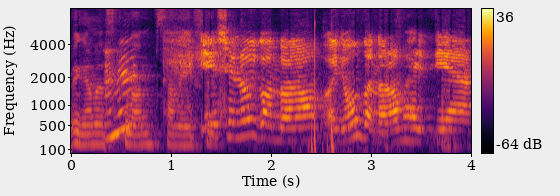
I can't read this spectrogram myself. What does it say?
igen, ez uh-huh. külön személyiség. És én úgy gondolom, hogy úgy gondolom, hogy ilyen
